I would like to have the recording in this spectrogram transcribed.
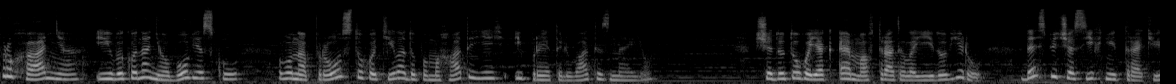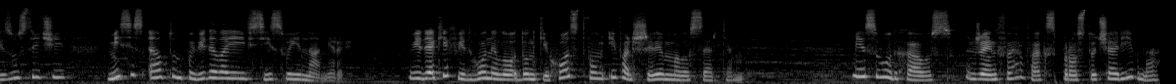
прохання і виконання обов'язку вона просто хотіла допомагати їй і приятелювати з нею. Ще до того, як Емма втратила її довіру, десь під час їхньої третьої зустрічі місіс Елтон повідала їй всі свої наміри, від яких відгонило донкіхотством і фальшивим милосердям. Міс Вудхаус, Джейн Ферфакс просто чарівна.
